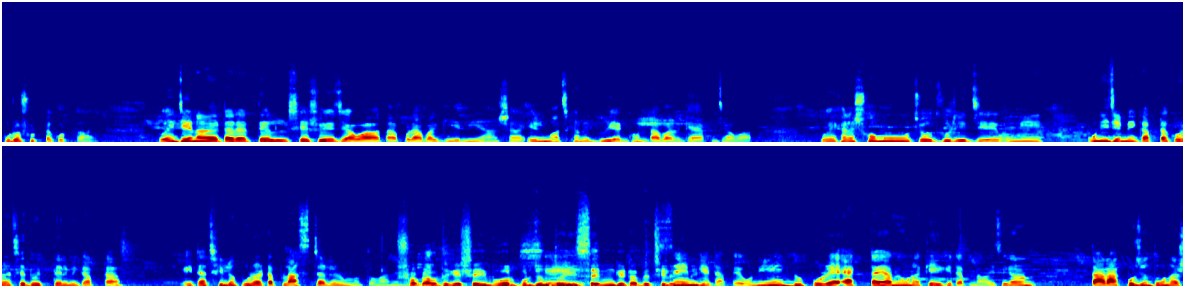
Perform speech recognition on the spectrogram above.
পুরো শ্যুটটা করতে হয়। তো ওই জেনারেটরের তেল শেষ হয়ে যাওয়া, তারপরে আবার গিয়ে নিয়ে আসা, এর মাঝখানে দুই এক ঘণ্টা আবার গ্যাপ যাওয়া। তো এখানে সমু চৌধুরী যে, উনি উনি যে মেকআপটা করেছে, দৈত্যের মেকআপটা এটা ছিল পুরোটা প্লাস্টারের মতো মানে সকাল থেকে সেই ভোর পর্যন্ত সেম গেটআপে ছিলেন সেম উনি। গেট আপে উনি দুপুরে একটাই আমি ওনাকে এই গেটআপ নেওয়া হয়েছে কারণ তার আগ পর্যন্ত ওনার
